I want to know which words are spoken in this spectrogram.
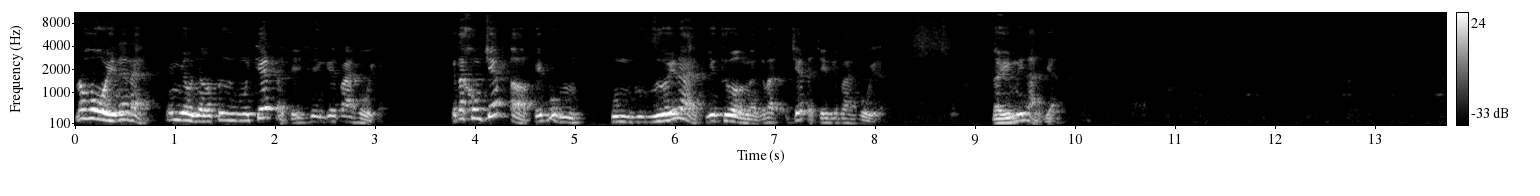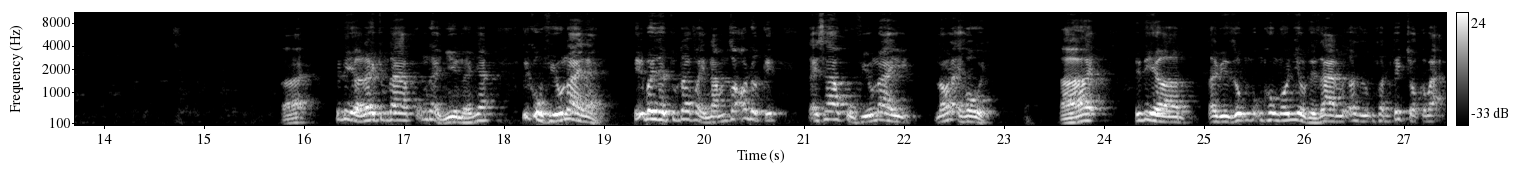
nó hồi đây này nhiều nhà đầu tư mới chết ở trên, trên cái vai hồi này. Người ta không chết ở cái vùng vùng dưới này như thường là người ta chết ở trên cái vai hồi này. Đấy mới là gì ạ đấy thế thì ở đây chúng ta cũng thể nhìn thấy nhá cái cổ phiếu này này thế bây giờ chúng ta phải nắm rõ được cái tại sao cổ phiếu này nó lại hồi? Đấy thế thì uh, tại vì Dũng cũng không có nhiều thời gian nữa Dũng phân tích cho các bạn.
